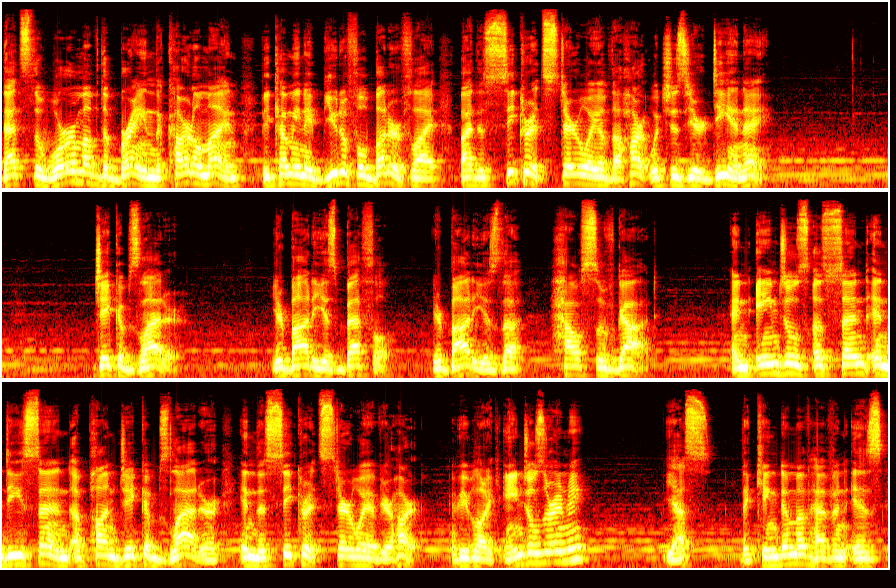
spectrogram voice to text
That's the worm of the brain, the carnal mind, becoming a beautiful butterfly by the secret stairway of the heart, which is your DNA. Jacob's ladder. Your body is Bethel. Your body is the house of God. And angels ascend and descend upon Jacob's ladder in the secret stairway of your heart. And people are like, angels are in me? Yes, the kingdom of heaven is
